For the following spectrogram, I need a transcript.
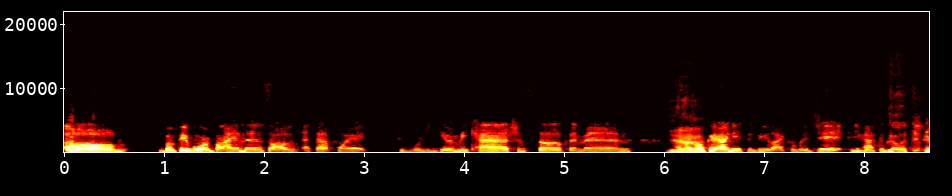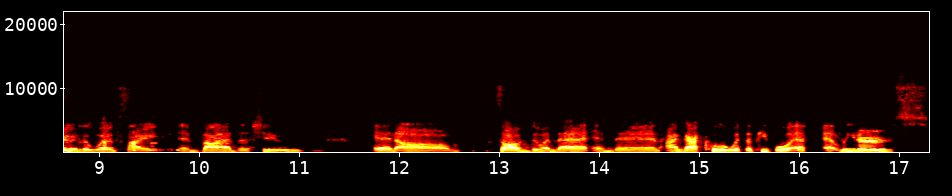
um, but people were buying this, so I was at that point people were just giving me cash and stuff. And then yeah, like, okay, I need to be like legit. You have to go to the website and buy the shoes. And um, so I was doing that, and then I got cool with the people at, at Leaders.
